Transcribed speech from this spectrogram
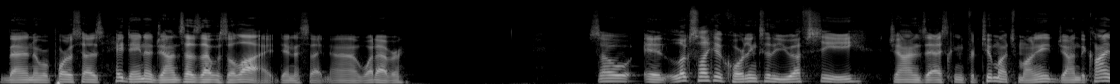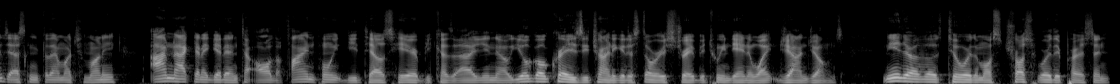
Then a reporter says, "Hey, Dana, Jon says that was a lie." Dana said, "Nah, whatever." So it looks like, according to the UFC, Jon is asking for too much money. Jon declines asking for that much money. I'm not going to get into all the fine point details here because, uh, you know, you'll go crazy trying to get a story straight between Dana White and Jon Jones. Neither of those two are the most trustworthy person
